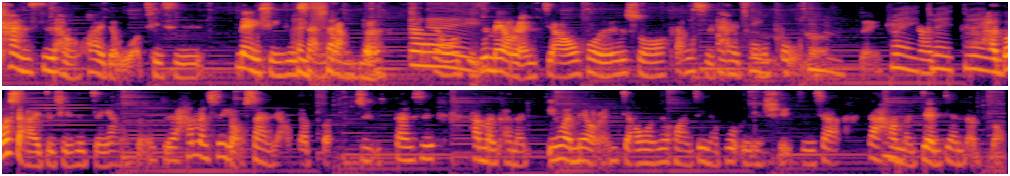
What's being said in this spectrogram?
看似很坏的我，其实内心是善良的。对，我只是没有人教，或者是说当时太冲突了。对，对，对，对。很多小孩子其实是这样的，就是他们是有善良的本质，但是他们可能因为没有人教，或者是环境的不允许之下，让他们渐渐的走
